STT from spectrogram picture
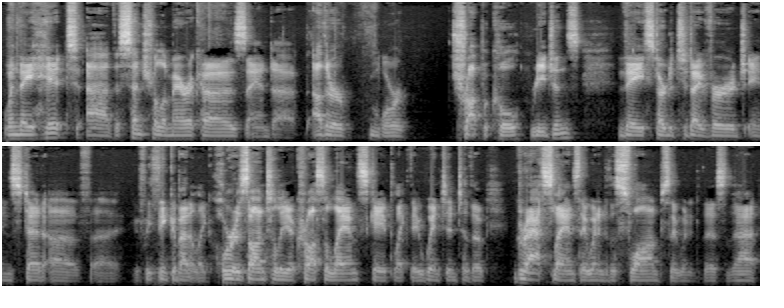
When they hit uh, the Central Americas and uh, other more tropical regions, they started to diverge instead of, uh, if we think about it, like horizontally across a landscape, like they went into the grasslands, they went into the swamps, they went into this and that.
